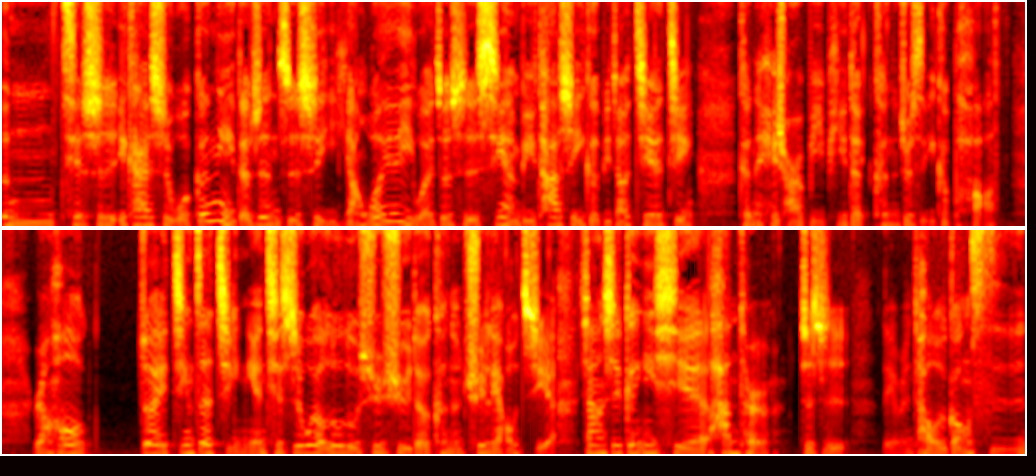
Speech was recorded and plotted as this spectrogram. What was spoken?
嗯，其实一开始我跟你的认知是一样，我也以为就是 CMB 它是一个比较接近可能 HRBP 的，可能就是一个 path，然后。最近这几年，其实我有陆陆续续的可能去了解，像是跟一些 hunter，就是猎人头公司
